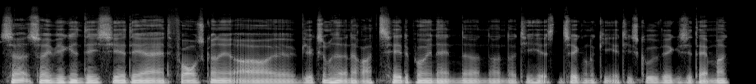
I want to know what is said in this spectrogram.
Så, så i virkeligheden det, I siger, det er, at forskerne og øh, virksomhederne er ret tætte på hinanden, når, når de her sådan, teknologier de skal udvikles i Danmark,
